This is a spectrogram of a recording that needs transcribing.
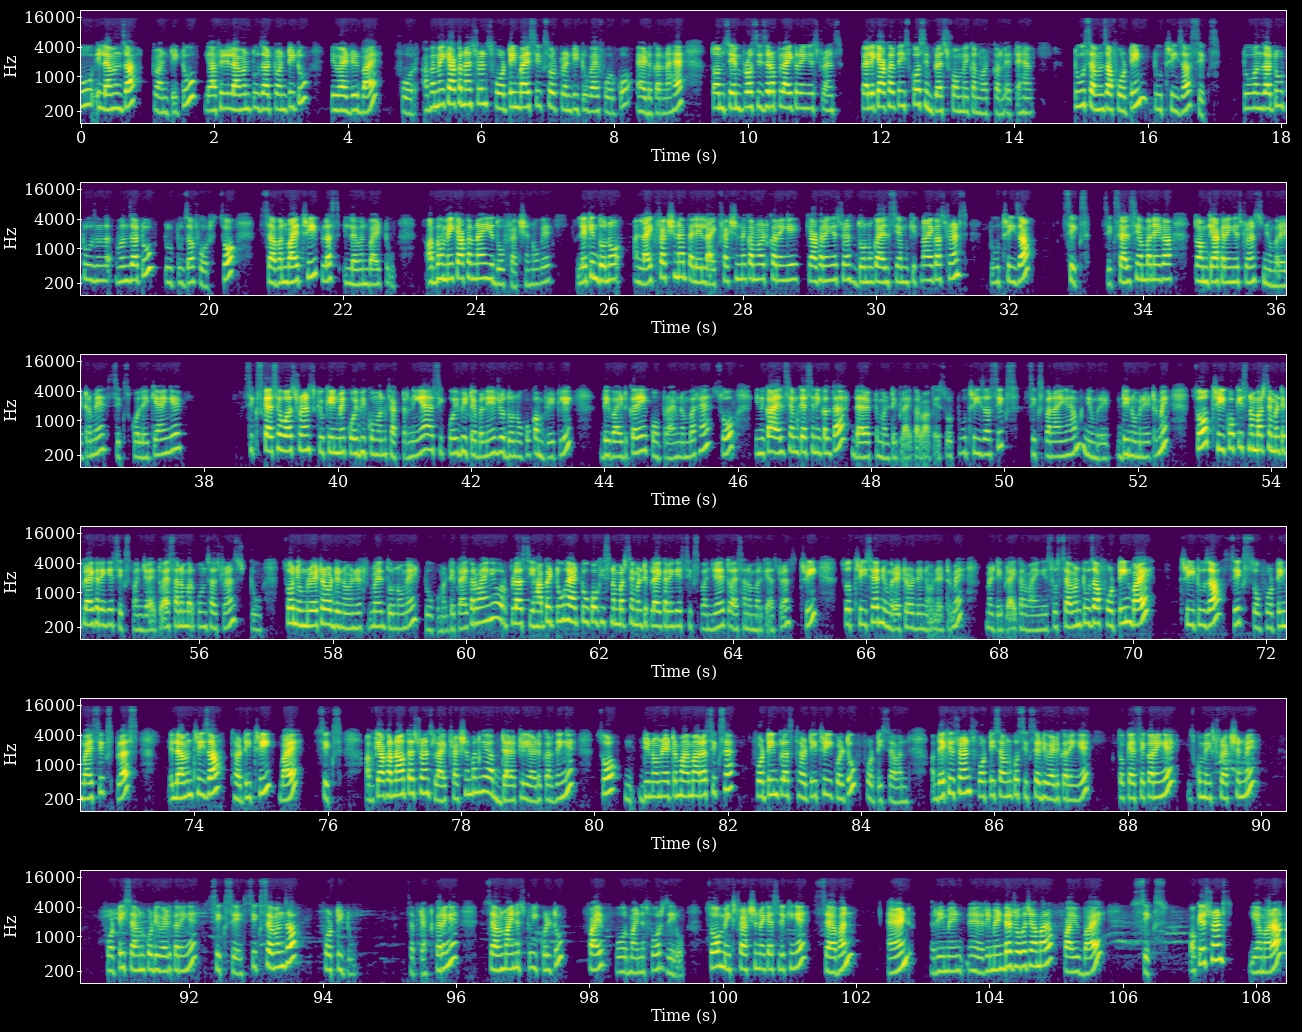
two eleven ज़ा ट्वेंटी टू या फिर इलेवन टू ज़ा twenty two divided by four. अब हमें क्या करना है स्टूडेंट्स फोर्टीन बाई सिक्स और ट्वेंटी टू बाई फोर को ऐड करना है। तो हम सेम प्रोसीजर अप्लाई करेंगे स्टूडेंट्स पहले क्या करते हैं, इसको सिंपलेस्ट फॉर्म में कन्वर्ट कर लेते हैं। टू सेवन ज़ा फोर्टीन, टू थ्री ज़ा सिक्स। टू वन ज़ा टू टू वन ज़ा टू टू टू ज़ा four. So seven by three plus eleven by two अब हमें क्या करना है, ये दो फ्रैक्शन हो गए। लेकिन दोनों लाइक फ्रैक्शन है पहले लाइक फ्रैक्शन में कन्वर्ट करेंगे। क्या करेंगे स्टूडेंट्स दोनों का एलसीएम कितना आएगा स्टूडेंट्स टू थ्री ज़ा सिक्स सिक्स एल्सियम बनेगा। तो हम क्या करेंगे स्टूडेंट्स न्यूमरेटर में सिक्स को लेके आएँगे। सिक्स कैसे हुआ स्टूडेंट्स क्योंकि इनमें कोई भी कॉमन फैक्टर नहीं है। ऐसी कोई भी टेबल नहीं है जो दोनों को कम्प्लीटली डिवाइड करें। को प्राइम नंबर है। सो so, इनका एलसीएम कैसे निकलता है? डायरेक्ट मल्टीप्लाई करवा के। सो टू थ्री ज़ा सिक्स सिक्स बनाएँगे हम न्यूमरेट डिनोमिनेटर में। सो so, थ्री को किस नंबर से मल्टीप्लाई करेंगे? सिक्स बन जाए। तो ऐसा नंबर कौन सा स्टूडेंट्स टू सो न्यूमरेटर और डिनोमिनेटर में दोनों में टू को मल्टीप्लाई करवाएँगे और प्लस यहाँ पे टू है टू को किस नंबर से मल्टीप्लाई करेंगे? सिक्स बन जाए। तो ऐसा नंबर क्या स्टूडेंट्स थ्री सो थ्री से न्यूमरेटर और डिनोमिनेटर में मल्टीप्लाई करवाएँगे। सो सेवन टू ज़ा फोर्टीन बाय थ्री टू ज़ा six so fourteen by six plus eleven three ज़ा थर्टी थ्री बाय सिक्स। अब क्या करना होता है स्टूडेंट्स लाइक फ्रैक्शन बन गए अब डायरेक्टली ऐड कर देंगे। सो डिनोमिनेटर में हमारा सिक्स है fourteen plus thirty three equal to forty seven अब देखिए स्टूडेंट्स फोर्टी सेवन को सिक्स से डिवाइड करेंगे तो कैसे करेंगे? इसको मिक्सड फ्रैक्शन में फोर्टी सेवन को डिवाइड करेंगे सिक्स से। सिक्स सेवन ज़ा फोर्टी टू सब्ट्रैक्ट करेंगे seven minus two equal to five four minus four zero so mixed fraction में कैसे लिखेंगे? सेवन एंड रिमाइंडर जो बचा हमारा five by six okay students ये हमारा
